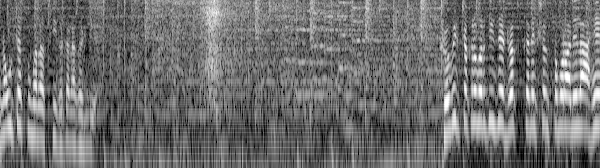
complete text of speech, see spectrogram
नऊच्या सुमारास ही घटना घडली आहे. शोभिक चक्रवर्तीचे ड्रग्ज कनेक्शन समोर आलेलं आहे.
